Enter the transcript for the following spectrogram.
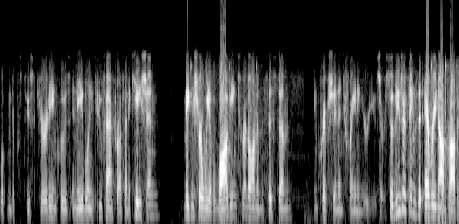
looking to pursue security includes enabling two-factor authentication, making sure we have logging turned on in the system, encryption, and training your users. So these are things that every nonprofit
